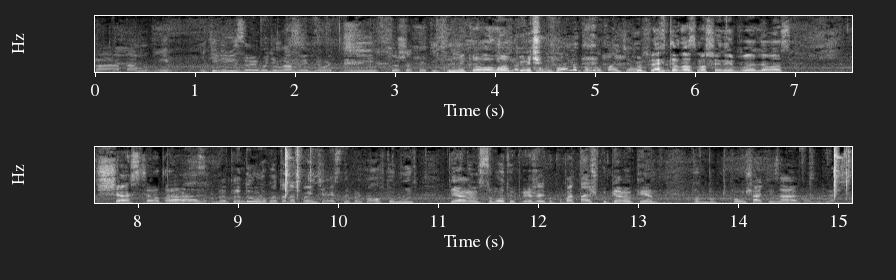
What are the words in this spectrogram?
Да, там и, и телевизоры будем разыгрывать, и все, что хотите. Мікроволновки. Главное, покуп- главное, покупайте машину. Купляйте в нас машини і буде для вас щастя. Да, Отак. раз- вы придумаем какой-то такой интересный прикол, кто будет первым в субботу приезжать покупать тачку, первый клиент, тут будет получать, не знаю, там, блядь,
